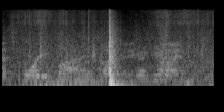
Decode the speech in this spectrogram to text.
that's 45. Okay, fine.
